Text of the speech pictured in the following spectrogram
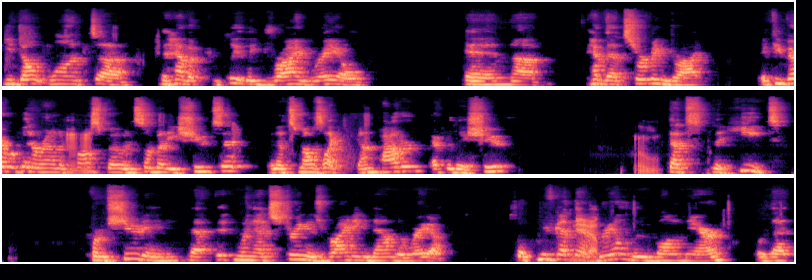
You don't want uh, to have a completely dry rail and uh, have that serving dry. If you've ever been around a Mhm. crossbow and somebody shoots it and it smells like gunpowder after they shoot, Ooh. that's the heat from shooting that when that string is riding down the rail. So if you've got that Yeah. rail lube on there or that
